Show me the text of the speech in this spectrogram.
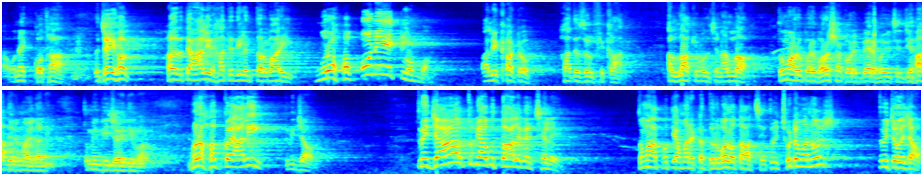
অনেক কথা। যাই হোক হজরতে আলীর হাতে দিলেন তরবারি। মুরহব অনেক লম্বা। আলী খাটো, হাতে জুলফিকার। আল্লাহকে বলছেন, আল্লাহ, তোমার উপরে ভরসা করে বের হয়েছে জিহাদের ময়দানে। তুমি বিজয় দিবা। মুরহব কয়, আলী, তুমি যাও। তুমি যাও, তুমি আবু তালেবের ছেলে। তোমার প্রতি আমার একটা দুর্বলতা আছে। তুমি ছোট মানুষ, তুমি চলে যাও।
